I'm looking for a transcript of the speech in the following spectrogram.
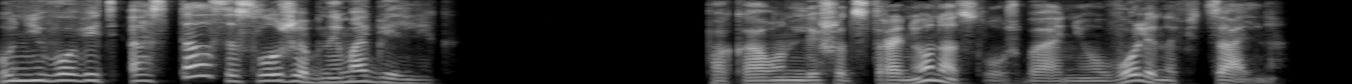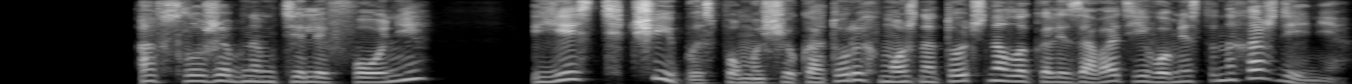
У него ведь остался служебный мобильник. Пока он лишь отстранен от службы, а не уволен официально. А в служебном телефоне есть чипы, с помощью которых можно точно локализовать его местонахождение.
